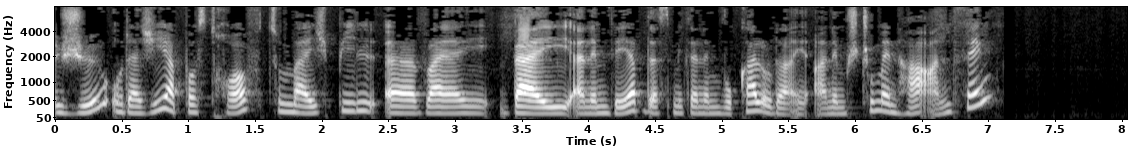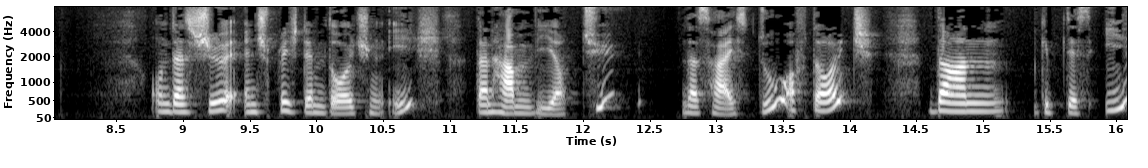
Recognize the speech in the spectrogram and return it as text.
je oder je apostroph zum Beispiel äh, bei, bei einem Verb, das mit einem Vokal oder einem stummen H anfängt. Und das je entspricht dem deutschen Ich. Dann haben wir tu, das heißt du auf Deutsch. Dann gibt es il,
